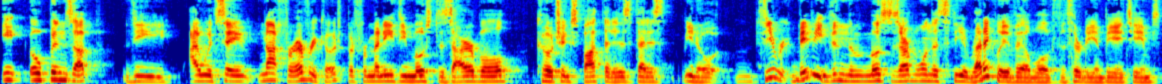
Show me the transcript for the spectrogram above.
it opens up the, I would say, not for every coach, but for many, the most desirable coaching spot that is that is you know theory, maybe even the most desirable one that's theoretically available of the 30 NBA teams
